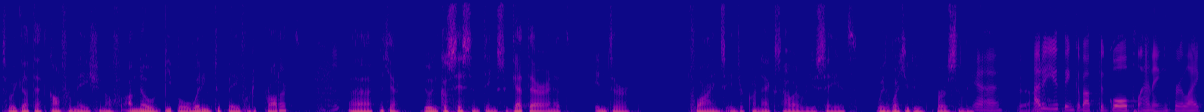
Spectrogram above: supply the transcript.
So we got that confirmation of unknown people willing to pay for the product. Mhm. Uh, but yeah, doing consistent things to get there, and it intertwines, interconnects, however you say it, with what you do personally. yeah. yeah. How do you think about the goal planning for like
